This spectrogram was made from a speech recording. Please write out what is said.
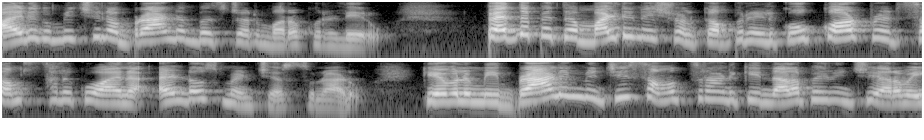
ఆయనకు మించిన బ్రాండ్ అంబాసిడర్ మరొకరు లేరు. పెద్ద పెద్ద మల్టీనేషనల్ కంపెనీలకు కార్పొరేట్ సంస్థలకు ఆయన ఎండోస్మెంట్ చేస్తున్నాడు. కేవలం ఈ బ్రాండింగ్ నుంచి సంవత్సరానికి నలభై నుంచి అరవై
